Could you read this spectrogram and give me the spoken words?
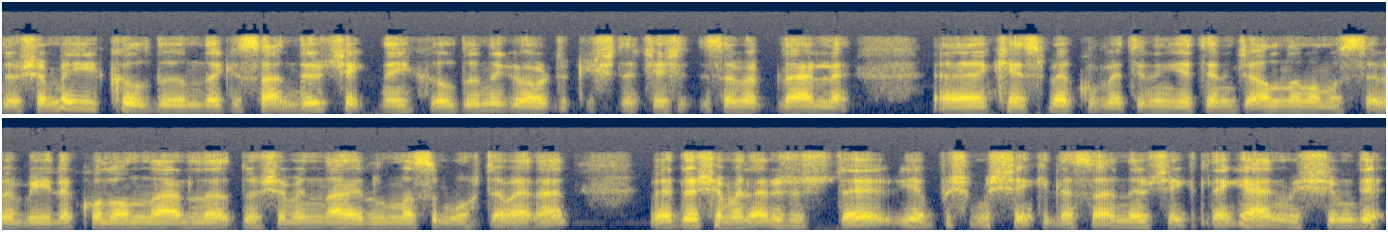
döşeme yıkıldığındaki sandviç şeklinde yıkıldığını gördük. İşte çeşitli sebeplerle e, kesme kuvvetinin yeterince alınamaması sebebiyle kolonlarla döşemenin ayrılması muhtemelen ve döşemeler üst üste yapışmış şekilde sandviç şekilde gelmiş. Şimdi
